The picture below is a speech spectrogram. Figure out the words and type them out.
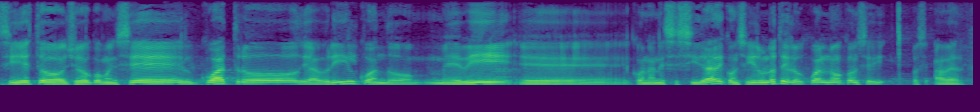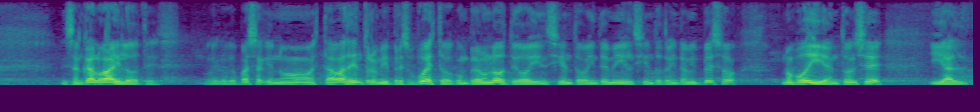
sí, esto yo comencé el 4 de abril cuando me vi eh, con la necesidad de conseguir un lote, lo cual no conseguí. a ver, en San Carlos hay lotes. Eh, lo que pasa es que no estaba dentro de mi presupuesto. Comprar un lote hoy en 120 mil, 130 mil pesos, no podía. Entonces, y al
